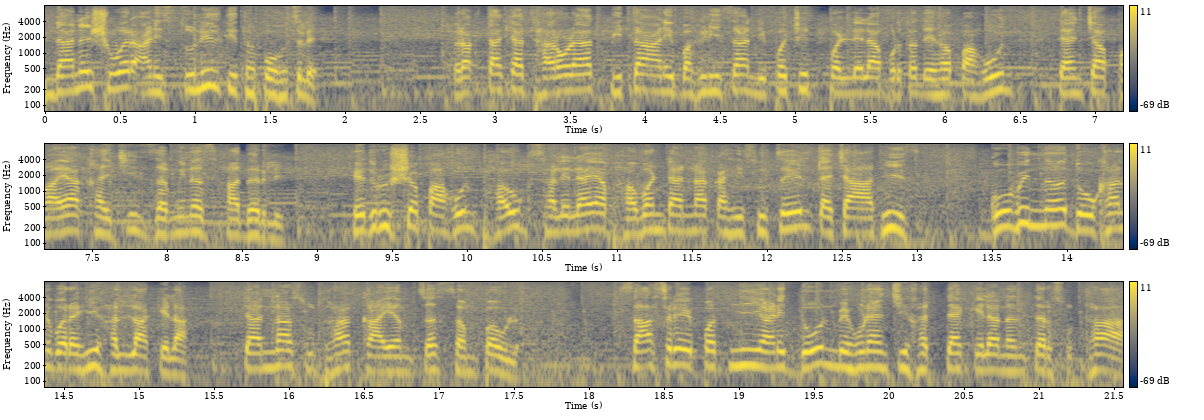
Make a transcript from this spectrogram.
ज्ञानेश्वर आणि सुनील तिथं पोहोचले. रक्ताच्या थारोळ्यात पिता आणि बहिणीचा निपचित पडलेला मृतदेह पाहून त्यांच्या पायाखालची जमीनच हादरली. हे दृश्य पाहून भाऊक झालेल्या या भावंडांना काही सुचेल त्याच्या आधीच गोविंदनं दोघांवरही हल्ला केला. त्यांना सुद्धा कायमचं संपवलं. सासरे पत्नी आणि दोन मेहुण्यांची हत्या केल्यानंतर सुद्धा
